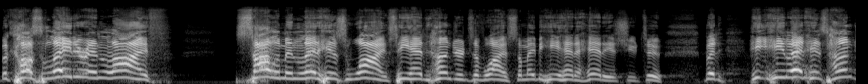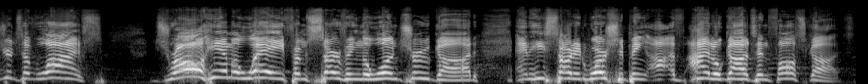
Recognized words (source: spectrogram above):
Because later in life, Solomon let his wives, he had hundreds of wives, so maybe he had a head issue too. But he, he let his hundreds of wives draw him away from serving the one true God, and he started worshiping uh, idol gods and false gods.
